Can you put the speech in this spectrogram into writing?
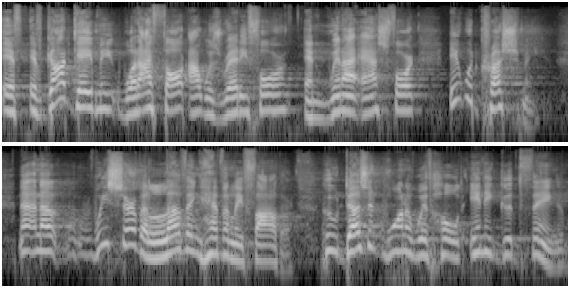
if, if God gave me what I thought I was ready for and when I asked for it, it would crush me. Now, now we serve a loving Heavenly Father who doesn't want to withhold any good thing.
